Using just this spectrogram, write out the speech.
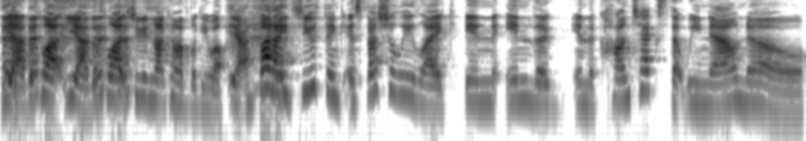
Yeah, the plot. Yeah, the plot. She did not come up looking well. Yeah, but I do think, especially like in in the in the context that we now know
